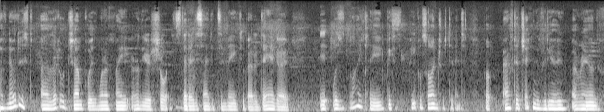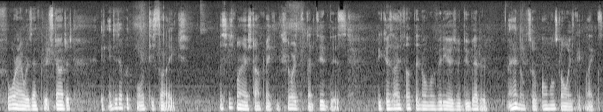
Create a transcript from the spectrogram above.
I've noticed a little jump with one of my earlier shorts that I decided to make about a day ago. It was likely because people saw interest in it, but after checking the video around 4 hours after it started, it ended up with more dislikes. This is why I stopped making shorts that did this, because I thought that normal videos would do better, and also almost always get likes.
